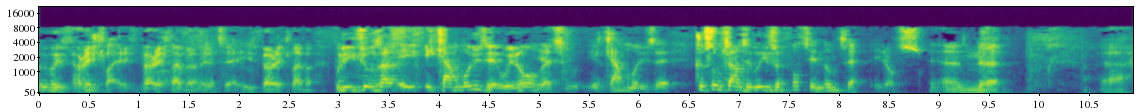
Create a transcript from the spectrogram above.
Oh, he's very clever. He's very clever, isn't he? He's very clever. But he does that. He, he can lose it. We know this. He can lose it because sometimes he leaves a foot in, doesn't he? He does. And uh, uh,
